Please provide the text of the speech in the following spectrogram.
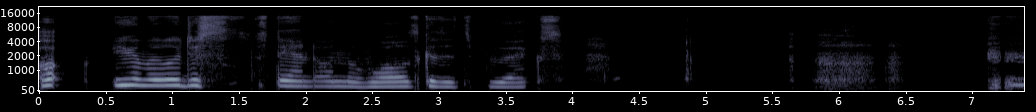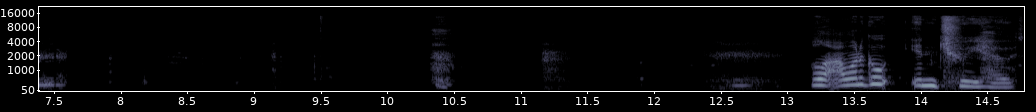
Oh, you can literally just stand on the walls because it's bricks. I want to go in treehouse.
